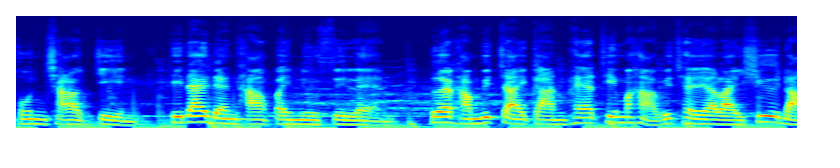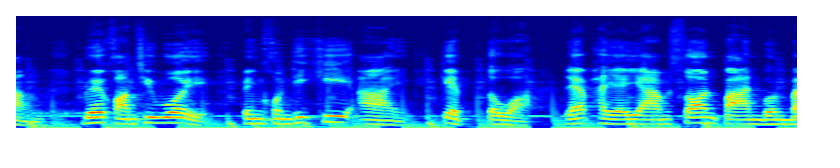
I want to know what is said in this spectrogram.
ทุนชาวจีนที่ได้เดินทางไปนิวซีแลนด์ เพื่อทำวิจัยการแพทย์ที่มหาวิทยาลัยชื่อดัง ด้วยความที่เว่ยเป็นคนที่ขี้อาย เก็บตัว และพยายามซ่อนปานบนใบ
